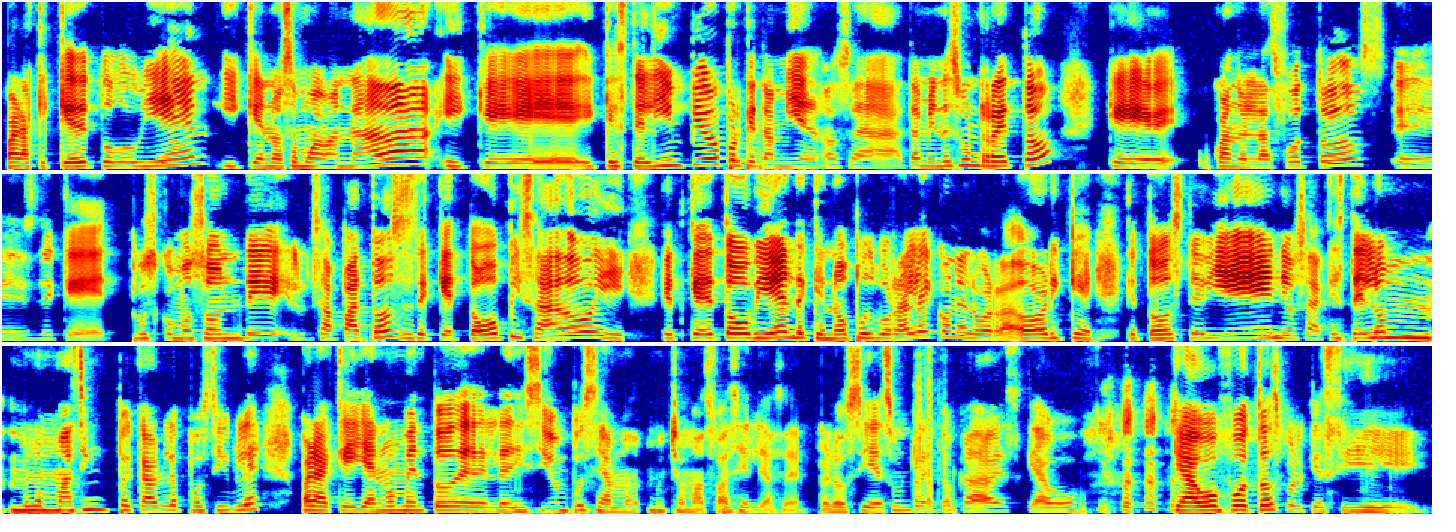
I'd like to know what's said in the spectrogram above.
para que quede todo bien y que no se mueva nada y que, y que esté limpio, porque también, o sea, también es un reto que cuando en las fotos eh, es de que, pues como son de zapatos, es de que todo pisado y que quede todo bien, de que no, pues borrarle con el borrador y que, que todo esté bien, y, o sea, que esté lo, lo, más impecable posible para que ya en el momento de la edición pues sea mucho más fácil de hacer. Pero sí es un reto cada vez que hago, que hago fotos porque sí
